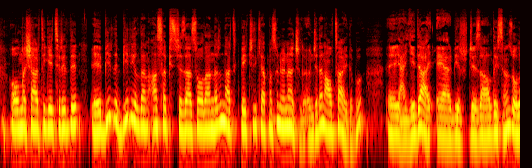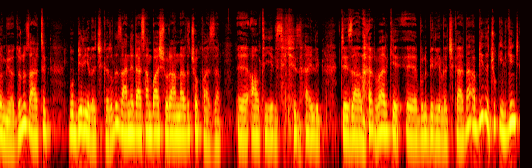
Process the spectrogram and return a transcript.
olma şartı getirildi. Ee, bir de bir yıldan az hapis cezası olanların artık bekçilik yapmasının önü açıldı. Önceden 6 aydı bu. E, yani 7 ay eğer bir ceza aldıysanız olamıyordunuz. Artık bu bir yıla çıkarıldı. Zannedersem başvuranlarda çok fazla e, 6, 7, 8 aylık cezalar var ki e, bunu bir yıla çıkardı. Bir de çok ilginç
